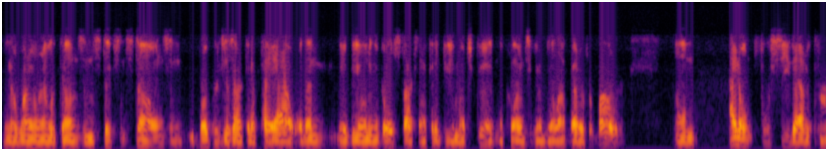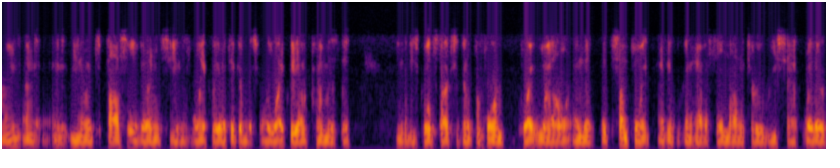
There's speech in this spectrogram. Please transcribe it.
you know, running around with guns and sticks and stones, and brokerages aren't going to pay out, well, then maybe owning a gold stock's not going to do you much good, and the coins are going to be a lot better for barter. Um, I don't foresee that occurring. I, you know, it's possible, but I don't see it as likely. I think a much more likely outcome is that you know these gold stocks are going to perform quite well, and that at some point, I think we're going to have a full monetary reset, whether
